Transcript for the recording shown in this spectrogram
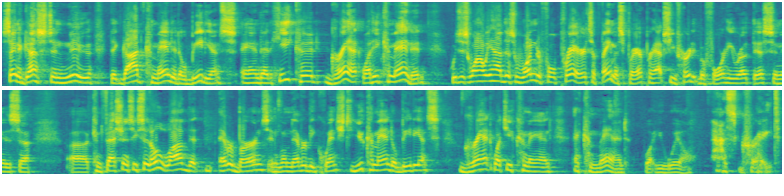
St. Augustine knew that God commanded obedience and that he could grant what he commanded which is why we have this wonderful prayer. It's a famous prayer. Perhaps you've heard it before. He wrote this in his uh, uh, confessions. He said, Oh, love that ever burns and will never be quenched, you command obedience, grant what you command, and command what you will. That's great.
